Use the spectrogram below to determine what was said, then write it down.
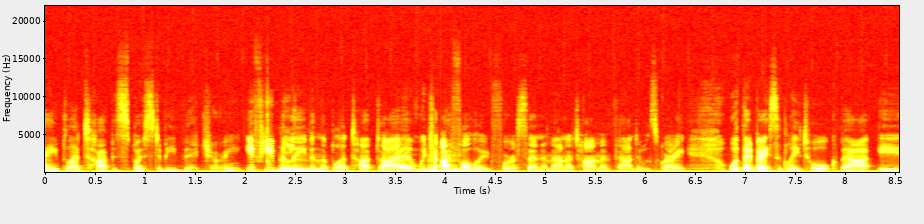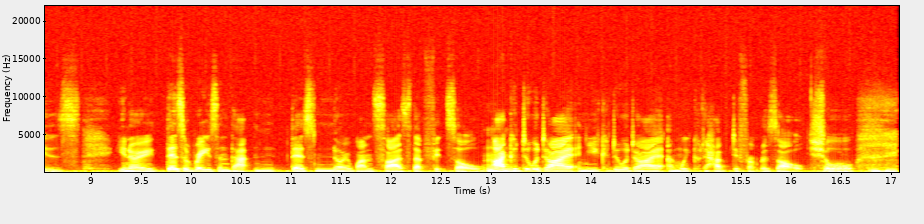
A blood type is supposed to be vegetarian. If you mm-hmm. believe in the blood type diet, which I Mhm. followed for a certain amount of time and found it was great, what they basically talk about is, you know, there's a reason that n- there's no one size that fits all. I could mm-hmm. do a diet and you could do a diet and we could have different results. Sure. or- mm-hmm.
